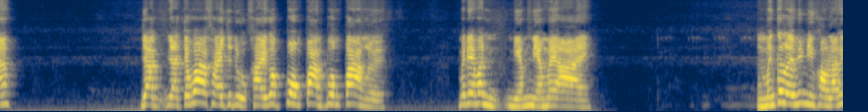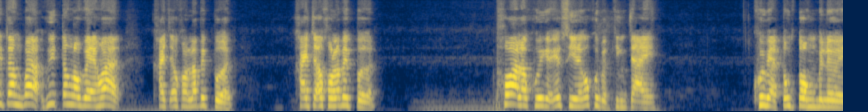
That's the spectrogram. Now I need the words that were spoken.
นะอยากอยากจะว่าใครจะดุใครก็ป้งป้างป้งป้างเลย ไม่ได้ว่าเนียมเนียมไม่อาย มันก็เลยไม่มีความลับที่ต้องว่าเฮ้ยต้องระแวงว่า ใครจะเอาความลับไปเปิด ใครจะเอาความลับไปเปิด เพราะว่าเราคุยกับเอฟซีแล้วก็คุยแบบจริงใจ คุยแบบตรงๆไปเลย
